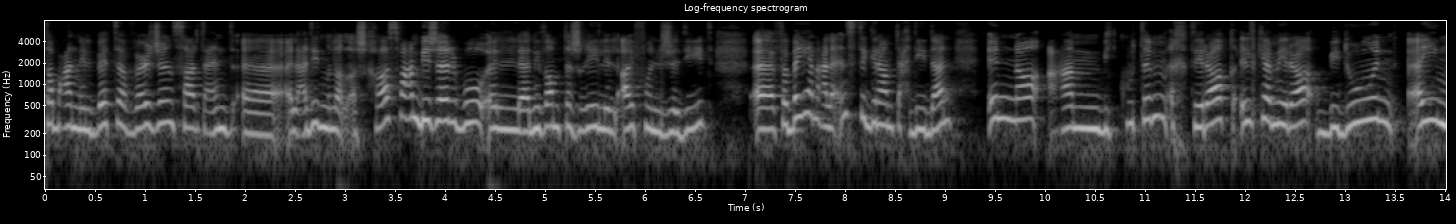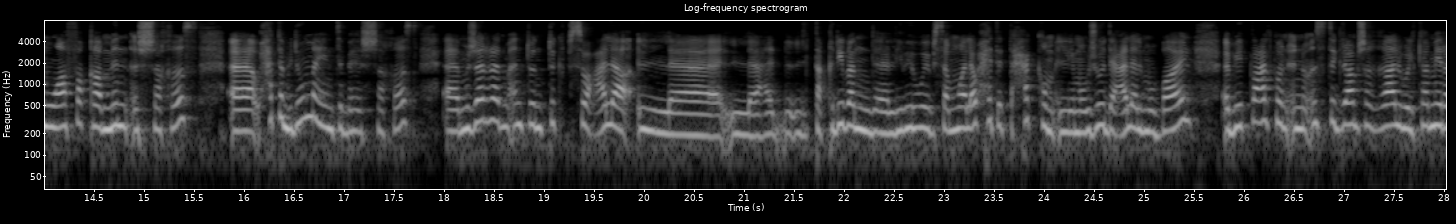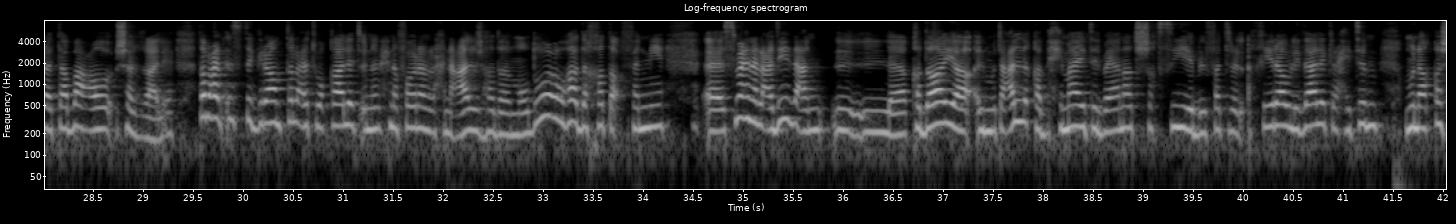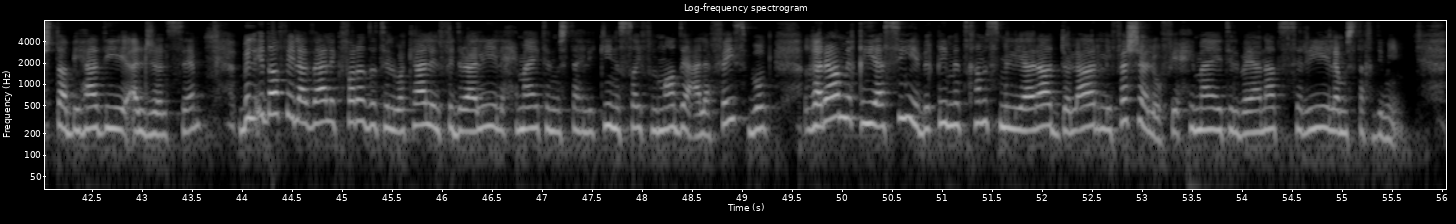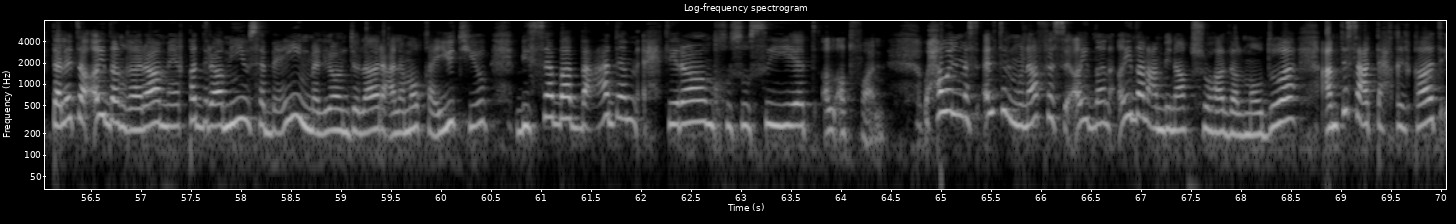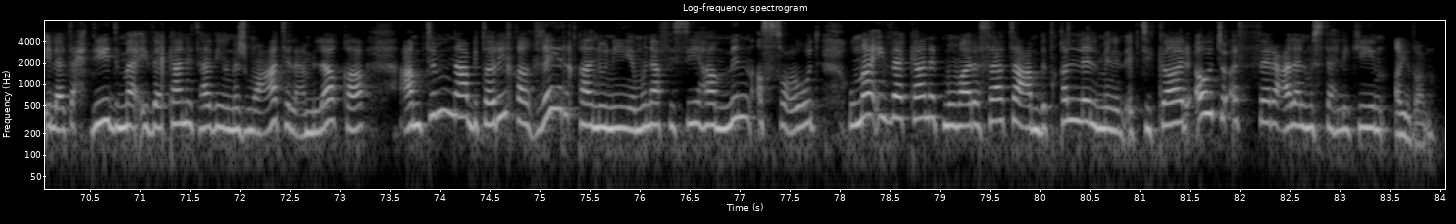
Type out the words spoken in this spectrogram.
طبعا ال beta version صارت عند آه، العديد من الأشخاص فعم بيجربوا النظام تشغيل الآيفون الجديد. آه، فبين على إنستغرام تحديدا إنه عم بيتم اختراق الكاميرا بدون أي موافقة من الشخص آه، وحتى بدون ما ينتبه الشخص. مجرد ما أنتم تكبسوا على تقريبا اللي هو بسموها لوحة التحكم اللي موجودة على الموبايل بيطلع لكم إنه انستغرام شغال والكاميرا تبعه شغالة. طبعا انستغرام طلعت وقالت إنه نحن فورا رح نعالج هذا الموضوع وهذا خطأ فني. سمعنا العديد عن القضايا المتعلقة بحماية البيانات الشخصية بالفترة الأخيرة ولذلك رح يتم مناقشتها بهذه الجلسة. بالإضافة إلى ذلك فرضت الوكالة الفيدرالية لحماية المستهلكين الصيف الماضي على فيسبوك غرامة قياسية بقيمة 5 مليارات دولار لفشله في حماية البيانات السرية لمستخدمين. تلتها أيضا غرامة قدرها 170 مليون دولار على موقع يوتيوب بسبب عدم احترام خصوصية الأطفال. وحول مسألة المنافسة أيضا أيضا عم بيناقشوا هذا الموضوع. عم تسعى التحقيقات إلى تحديد ما إذا كانت هذه المجموعات العملاقة. عم تمنع بطريقة غير قانونية منافسيها من الصعود. وما إذا كانت ممارساتها عم بتقلل من الابتكار أو تؤثر على المستهلكين أيضاً.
